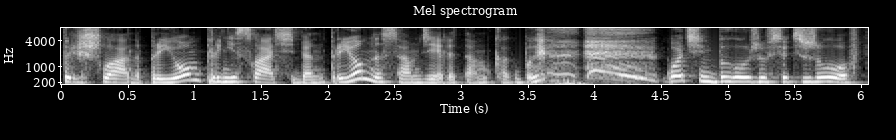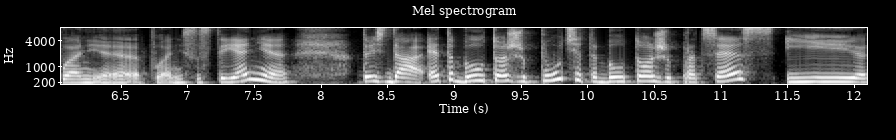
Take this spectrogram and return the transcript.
пришла на прием, принесла себя на прием, на самом деле, там как бы очень было уже все тяжело в плане, в плане состояния. То есть да, это был тоже путь, это был тоже процесс, и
